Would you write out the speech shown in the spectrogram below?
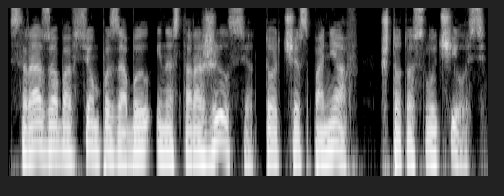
сразу обо всем позабыл и насторожился, тотчас поняв, что-то случилось.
